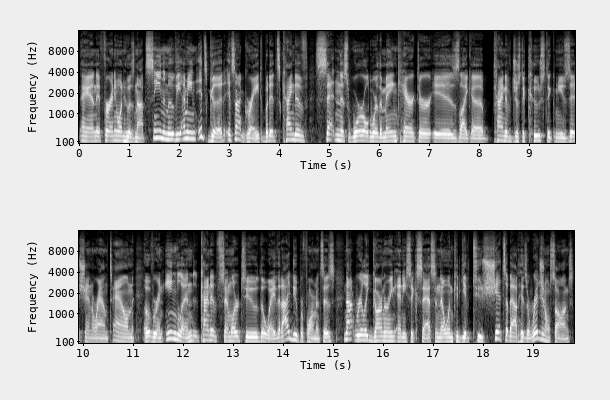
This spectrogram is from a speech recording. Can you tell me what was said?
And if for anyone who has not seen the movie, I mean, it's good. It's not great, but it's kind of set in this world where the main character is like a kind of just acoustic musician around town over in England, kind of similar to the way that I do performances, not really garnering any success, and no one could give two shits about his original songs.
